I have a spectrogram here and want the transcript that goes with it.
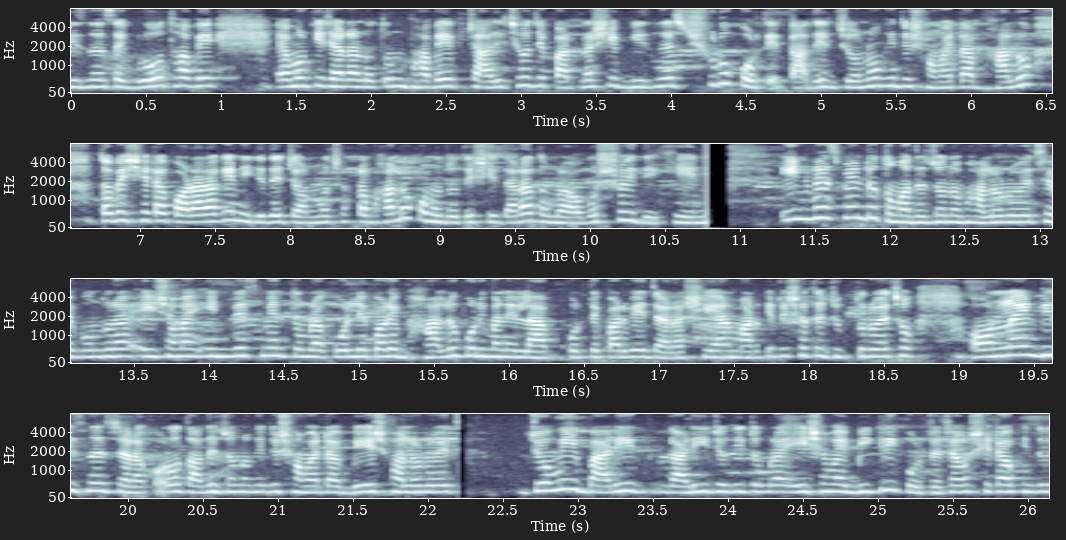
বিজনেসে গ্রোথ হবে। এমনকি যারা নতুনভাবে চাইছো যে পার্টনারশিপ বিজনেস শুরু করতে, তাদের জন্য কিন্তু সময়টা ভালো। তবে সেটা করার আগে নিজেদের জন্মছকটা ভালো, কোনো জ্যোতিষীর দ্বারা তোমরা অবশ্যই দেখিয়ে ইনভেস্টমেন্টও তোমাদের জন্য ভালো রয়েছে। বন্ধুরা, এই সময় ইনভেস্টমেন্ট তোমরা করলে পরে ভালো পরিমাণে লাভ করতে পারবে। যারা শেয়ার মার্কেটের সাথে যুক্ত রয়েছে অনলাইন বিজনেস যারা করো, তাদের জন্য কিন্তু সময়টা বেশ ভালো রয়েছে। জমি, বাড়ি, গাড়ি যদি তোমরা এই সময় বিক্রি করতে চাও, সেটাও কিন্তু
